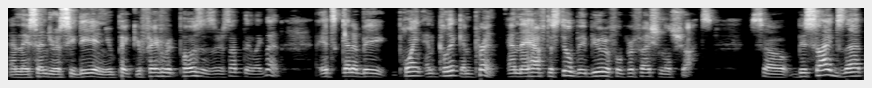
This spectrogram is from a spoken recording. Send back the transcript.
and they send you a CD and you pick your favorite poses or something like that. It's got to be point and click and print, and they have to still be beautiful professional shots. So, besides that,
